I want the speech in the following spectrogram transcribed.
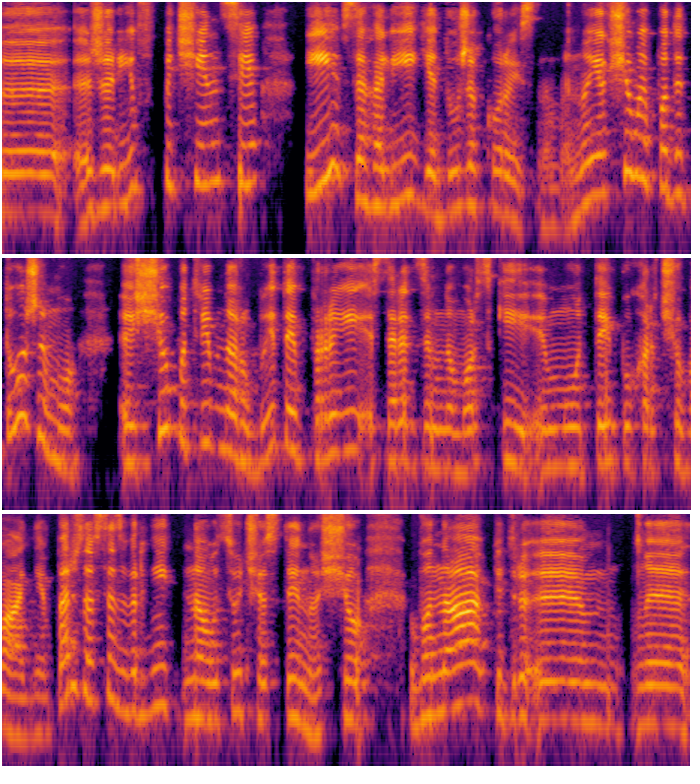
е, жирів в печінці і взагалі є дуже корисними. Ну, якщо ми подитожимо, що потрібно робити при середземноморському типу харчування? Перш за все, зверніть на оцю частину, що вона під, ем, е,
